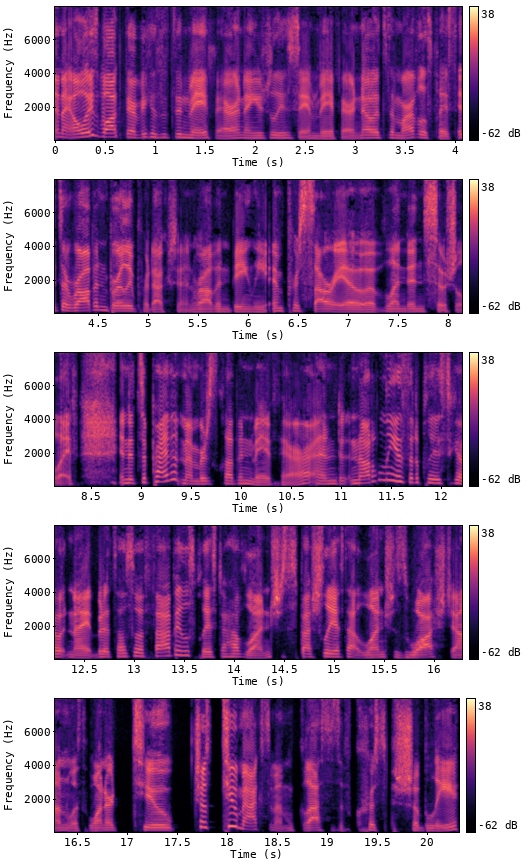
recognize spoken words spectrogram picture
And I always walk there because it's in Mayfair, and I usually stay in Mayfair. No, it's a marvelous place. It's a Robin Birley production, Robin being the impresario of London's social life. And it's a private members club in Mayfair. And not only is it a place to go at night, but it's also a fabulous place to have lunch, especially if that lunch is washed down with one or two just two maximum glasses of crisp Chablis.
